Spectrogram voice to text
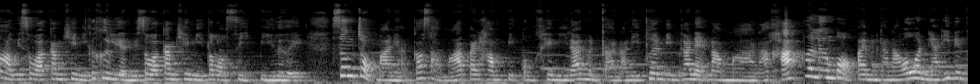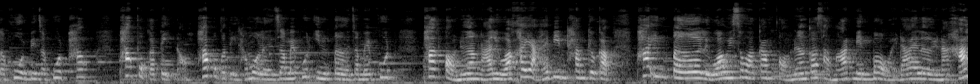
มาวิศวกรรมเคมี ก็คือเรียนวิศวกรรมเคมีตลอด 4 ปีเลย ซึ่งจบมาเนี่ยก็สามารถไปทำปิโตเคมีได้เหมือนกันอันนี้เพื่อนบีมก็แนะนำมานะคะเออลืมบอกไปเหมือนกันนะว่าวันเนี้ยที่บินจะพูดบินจะพูดภาคภาคปกติเนาะภาคปกติทั้งหมดเลยจะไม่พูดอินเตอร์จะไม่พูดภาคต่อเนื่องนะหรือว่าใครอยากให้บินทำเกี่ยวกับภาคอินเตอร์ หรือว่าวิศวกรรมต่อเนื่องก็สามารถเมนบอกไว้ได้เลยนะคะ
